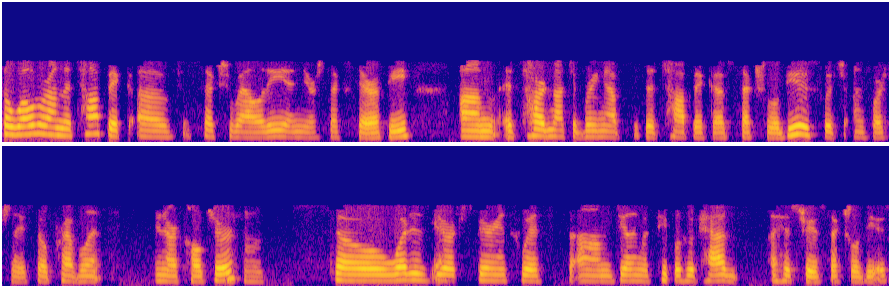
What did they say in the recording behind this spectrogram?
So while we're on the topic of sexuality and your sex therapy, um, it's hard not to bring up the topic of sexual abuse, which unfortunately is so prevalent in our culture. Mhm. So what is Yes. your experience with um, dealing with people who've had a history of sexual abuse?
